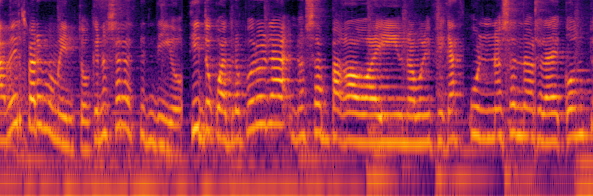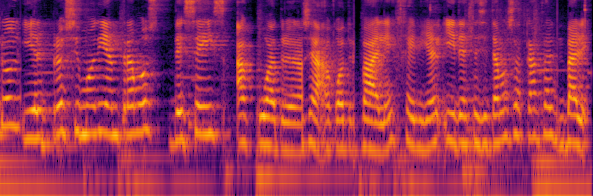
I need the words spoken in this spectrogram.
A ver, para un momento, que nos han ascendido 104 por hora, nos han pagado ahí una bonificación, nos han dado la de control y el próximo día entramos de 6 a 4 O sea, a 4. Vale, genial. Y necesitamos alcanzar... Vale,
